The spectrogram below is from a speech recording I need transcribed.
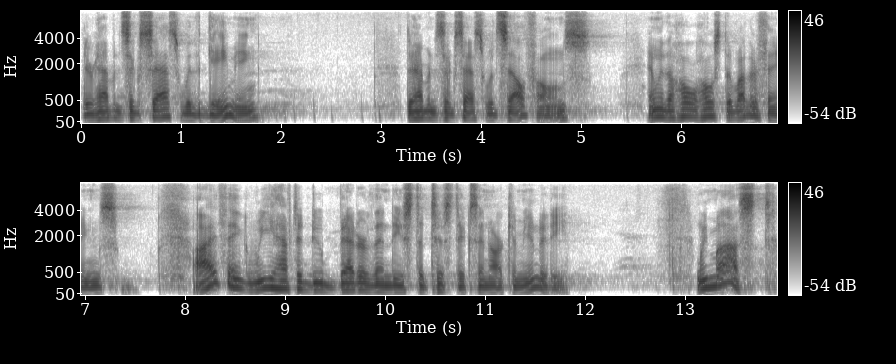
They're having success with gaming, they're having success with cell phones, and with a whole host of other things. I think we have to do better than these statistics in our community. We must.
